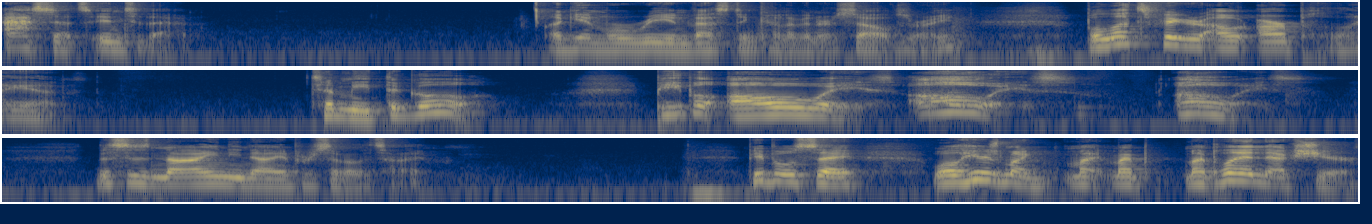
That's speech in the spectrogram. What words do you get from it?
assets into that. Again, we're reinvesting kind of in ourselves, right? But let's figure out our plan to meet the goal. People always, always, always, this is 99% of the time. People will say, well, here's my, my, my, my plan next year.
